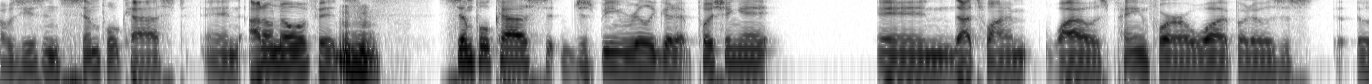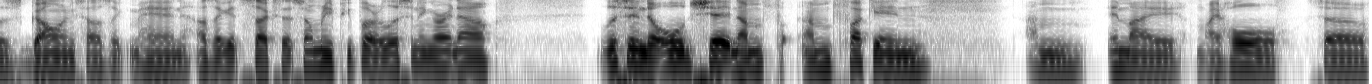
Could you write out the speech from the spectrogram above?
I was using Simplecast, and I don't know if it's Mhm. Simplecast just being really good at pushing it, and that's why I'm why I was paying for it or what. But it was just it was going, so I was like, man, I was like, it sucks that so many people are listening right now, listening to old shit, and I'm I'm fucking I'm in my my hole. So,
